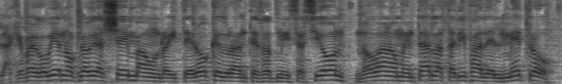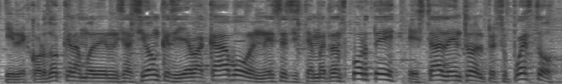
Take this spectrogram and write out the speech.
La jefa de gobierno Claudia Sheinbaum reiteró que durante su administración no van a aumentar la tarifa del metro y recordó que la modernización que se lleva a cabo en este sistema de transporte está dentro del presupuesto,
